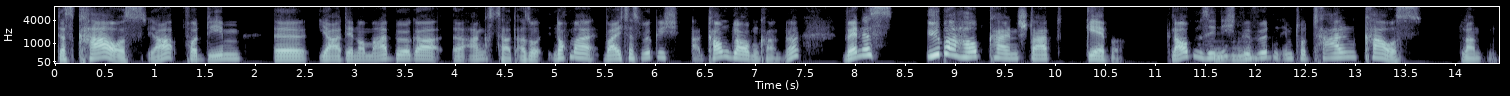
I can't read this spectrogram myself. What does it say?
das Chaos, ja, vor dem äh, ja der Normalbürger äh, Angst hat. Also nochmal, weil ich das wirklich äh, kaum glauben kann. Ne? Wenn es überhaupt keinen Staat gäbe, glauben Sie nicht, mhm. wir würden im totalen Chaos landen?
